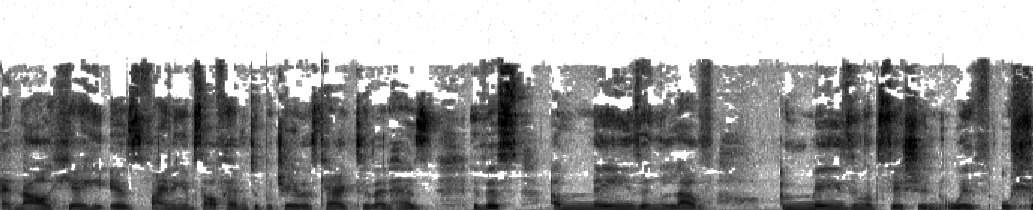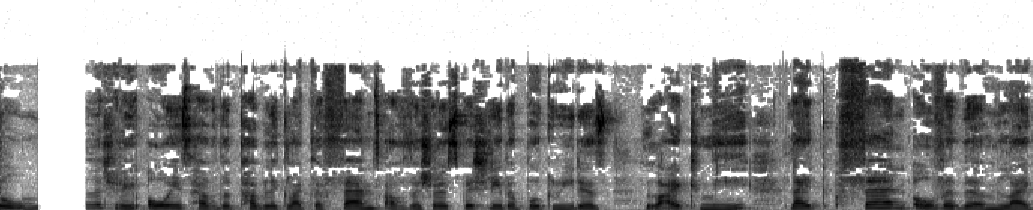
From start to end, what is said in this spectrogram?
And now here he is finding himself having to portray this character that has this amazing love, amazing obsession with Ushom. Literally always have the public, like the fans of the show, especially the book readers, like me, like fan over them like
